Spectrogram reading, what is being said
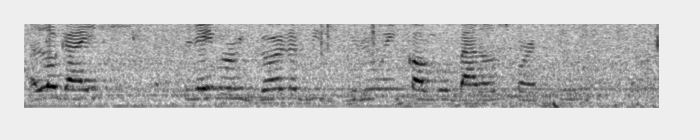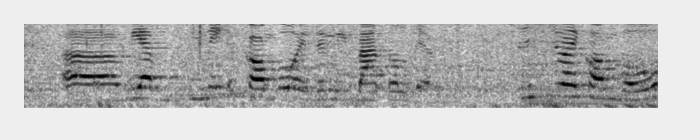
Hello guys, today we're gonna be doing combo battles part 2. Uh, we have we make a combo and then we battle them. So this is my combo.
